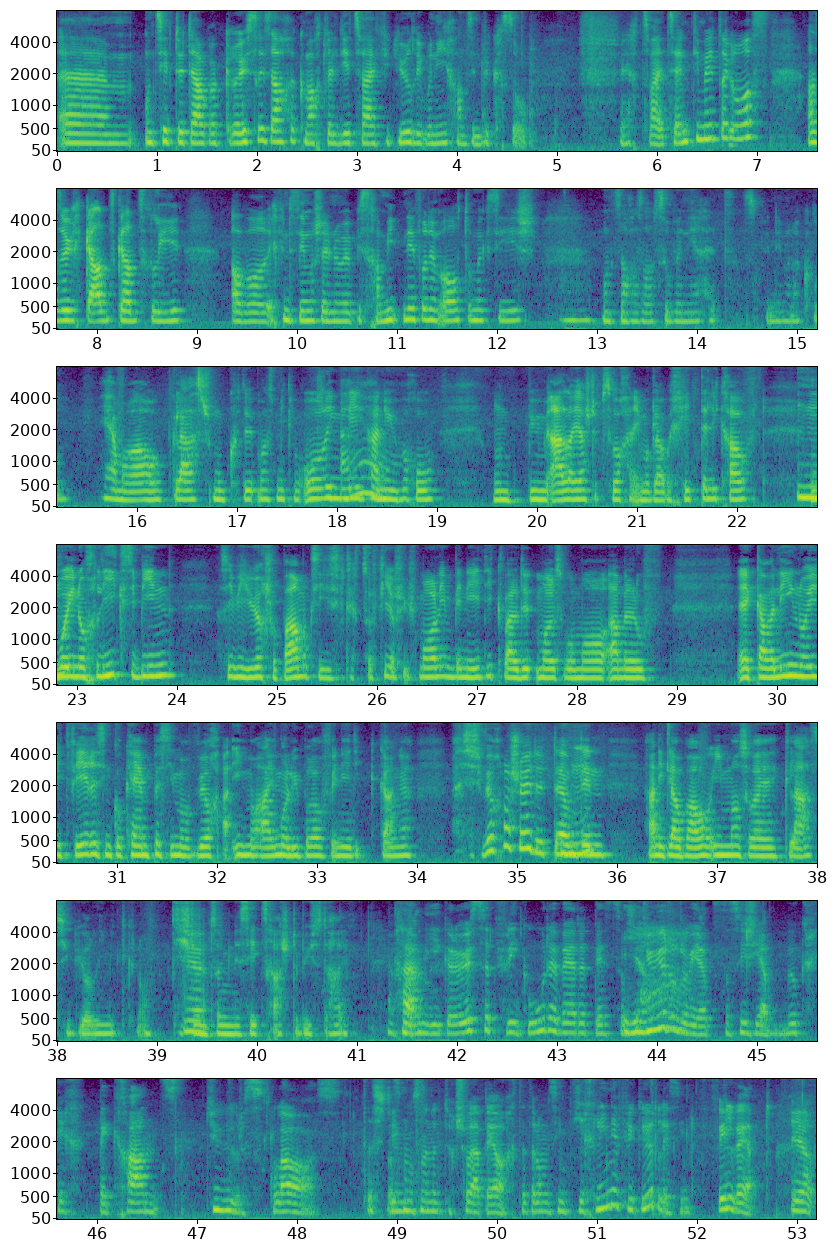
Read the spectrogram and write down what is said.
Ähm, und sie hat dort auch gerade größere Sachen gemacht, weil die zwei Figuren, die ich habe, sind wirklich so vielleicht zwei Zentimeter groß. Also wirklich ganz, ganz klein. Aber ich finde es immer schön, wenn man etwas mitnehmen kann von dem Ort, wo man war. Und es nachher so als Souvenir hat. Das finde ich immer noch cool. Ich habe mir auch Glasschmuck dort mal mit dem Ohrringli Ah. habe ich bekommen. Und beim allerersten Besuch habe ich mir, glaube ich, Kettchen gekauft. Mhm. Und wo ich noch klein war, also ich war wirklich schon ein paar Mal, gewesen, vielleicht so vier, fünf Mal in Venedig, weil dort mal, wo wir einmal auf äh, Cavallino in die Ferien sind go campen, sind wir wirklich immer einmal über auf Venedig gegangen. Es ist wirklich noch schön dort. Mhm. Und dann habe ich, glaube auch immer so eine Glasfigur mitgenommen. Die Ja. so in einem bei uns daheim. Allem je grösser die Figuren werden, desto Ja. teurer wird es. Das ist ja wirklich bekannt. Teures Glas. Das Das stimmt. muss man natürlich schon auch beachten. Darum sind die kleinen Figürchen sind viel wert. Ja.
